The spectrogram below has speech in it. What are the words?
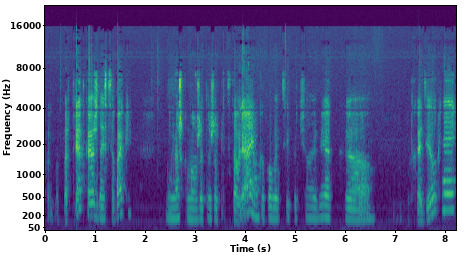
как бы, портрет каждой собаки. Немножко мы уже тоже представляем, какого типа человек подходил к ней.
